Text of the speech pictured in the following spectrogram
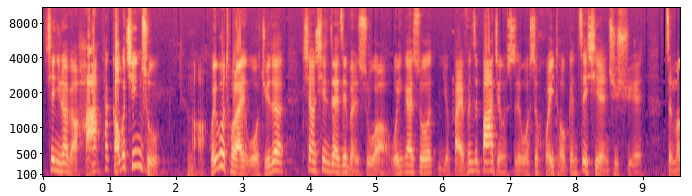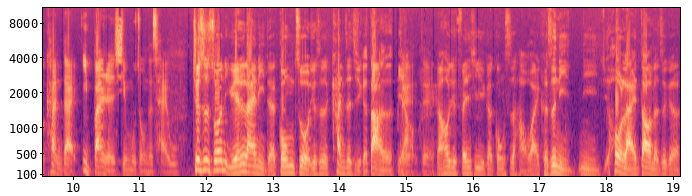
现金流表哈，他搞不清楚啊。回过头来，我觉得像现在这本书啊，我应该说有百分之八九十，我是回头跟这些人去学。怎么看待一般人心目中的财务？就是说，原来你的工作就是看这几个大的表，对，对，然后去分析一个公司好坏。可是你你后来到了这个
